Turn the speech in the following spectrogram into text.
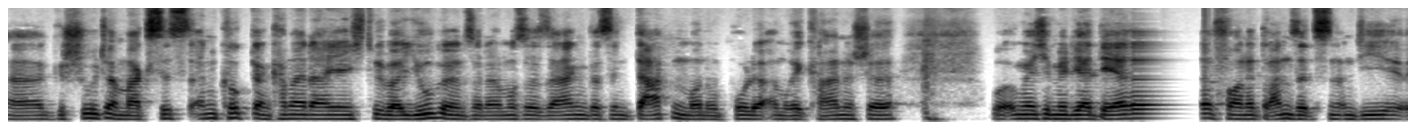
äh, geschulter Marxist anguckt, dann kann man da ja nicht drüber jubeln, sondern muss er sagen, das sind Datenmonopole amerikanische wo irgendwelche Milliardäre vorne dran sitzen und die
